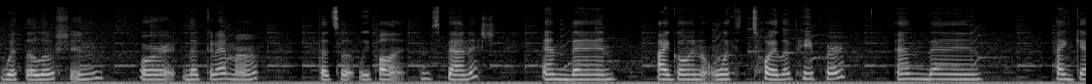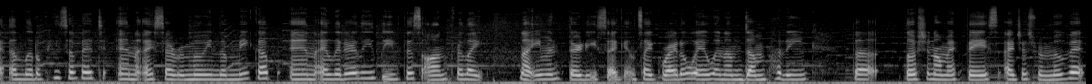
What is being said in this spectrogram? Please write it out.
with the lotion or the crema that's what we call it in Spanish. And then I go in with toilet paper and then I get a little piece of it and I start removing the makeup and I literally leave this on for like not even 30 seconds. Like right away when I'm done putting the lotion on my face I just remove it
